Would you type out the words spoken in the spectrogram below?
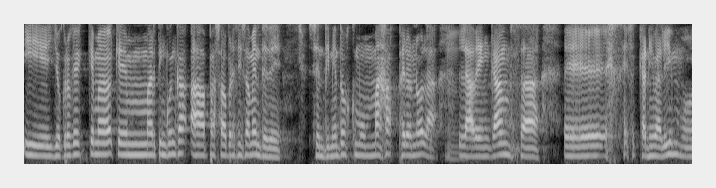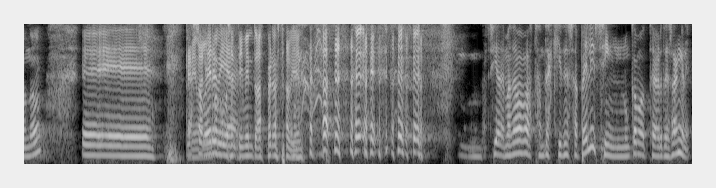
Y yo creo que, que, Ma- que Martín Cuenca ha pasado precisamente de sentimientos como más ásperos, ¿no? La, la venganza, eh, el canibalismo, ¿no? Eh, la Canibalismo como soberbia. sentimiento áspero está bien. Sí, además daba bastante asquito esa peli sin nunca mostrarte sangre.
